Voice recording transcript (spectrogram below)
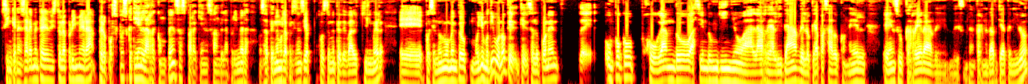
sin que necesariamente hayas visto la primera, pero por supuesto que tienen las recompensas para quien es fan de la primera. O sea, tenemos la presencia justamente de Val Kilmer, eh, pues en un momento muy emotivo, ¿no? Que, que se lo ponen eh, un poco jugando, haciendo un guiño a la realidad de lo que ha pasado con él en su carrera de, de enfermedad que ha tenido.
